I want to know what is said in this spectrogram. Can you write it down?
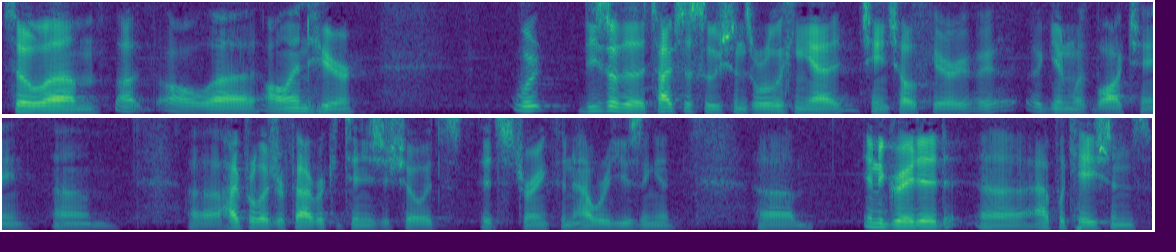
So um, I'll, I'll end here. We're, these are the types of solutions we're looking at Change Healthcare, again with blockchain. Um, uh, Hyperledger Fabric continues to show its, its strength in how we're using it. Um, integrated uh, applications,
